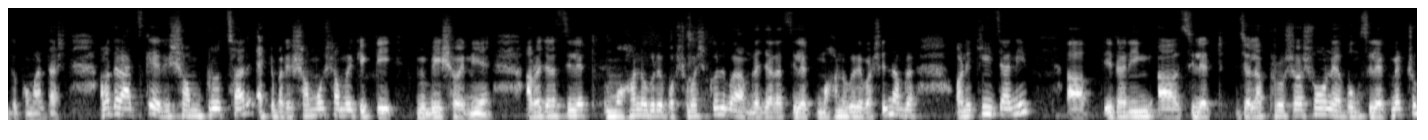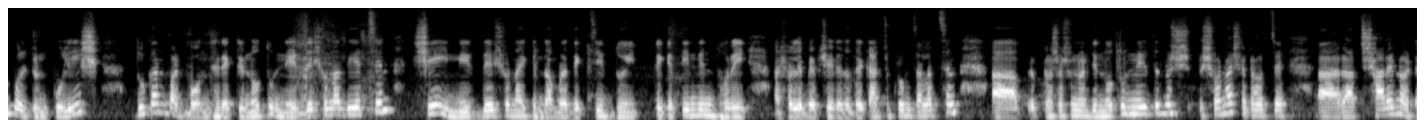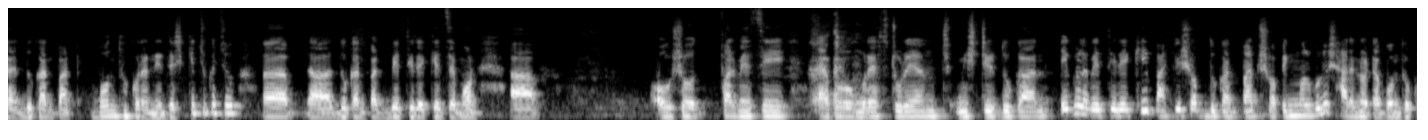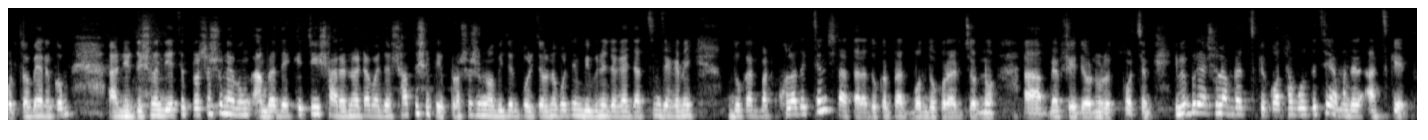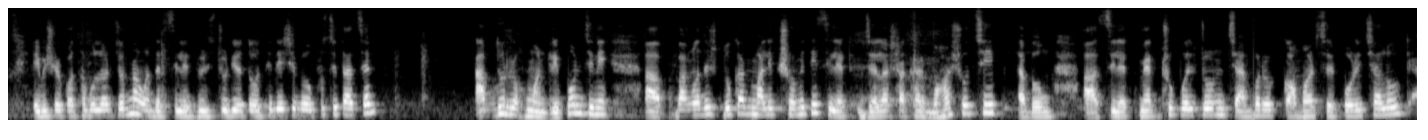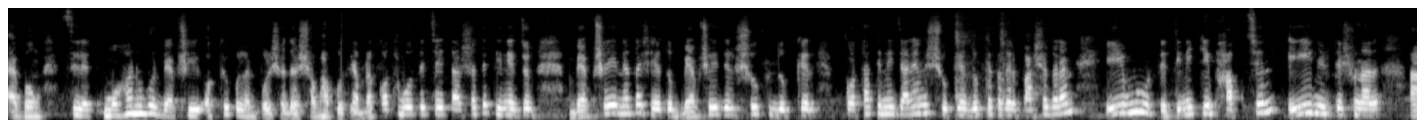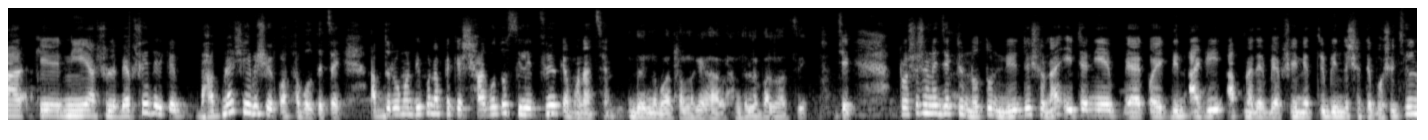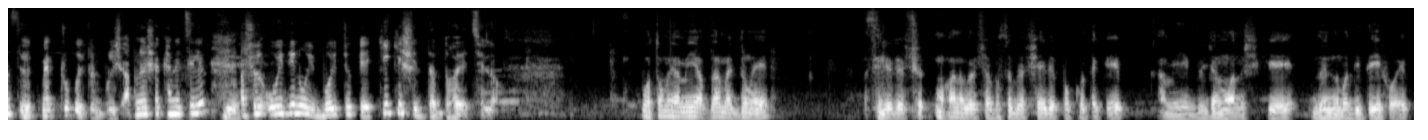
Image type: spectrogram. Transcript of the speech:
কুমার দাস। আমাদের আজকের সম্প্রচার একেবারে সমসাময়িক একটি বিষয় নিয়ে। আমরা যারা সিলেট মহানগরে বসবাস করি বা আমরা যারা সিলেট মহানগরের বাসিন্দা আমরা অনেকেই জানি ইদানিং সিলেট জেলা প্রশাসন এবং সিলেট মেট্রোপলিটন পুলিশ দোকানপাট বন্ধের একটি নতুন নির্দেশনা দিয়েছেন। সেই নির্দেশনায় কিন্তু আমরা দেখছি দুই থেকে তিন দিন ধরেই আসলে ব্যবসায়ীরা তাদের কার্যক্রম চালাচ্ছেন। প্রশাসনের যে নতুন নির্দেশনা, সেটা হচ্ছে রাত সাড়ে নয়টায় দোকানপাট বন্ধ করার নির্দেশ। কিছু কিছু দোকানপাট ব্যতি রেখে যেমন ঔষধ ফার্মেসি এবং রেস্টুরেন্ট মিষ্টির দোকান এগুলো ব্যতি রেখে বাকি সব দোকানপাট শপিং মলগুলো সাড়ে নয়টা বন্ধ করতে হবে এরকম নির্দেশনা দিয়েছে প্রশাসন এবং আমরা দেখেছি সাড়ে নয়টা বাজার সাথে সাথে প্রশাসন অভিযান পরিচালনা করছেন বিভিন্ন জায়গায় যাচ্ছেন যেখানে দোকানপাট খোলা দেখছেন তারা দোকানপাট বন্ধ করার জন্য আহ, ব্যবসায়ীদের অনুরোধ করছেন। এ ব্যাপারে আসলে আমরা আজকে কথা বলতে চাই আমাদের আজকে এই বিষয়ে কথা বলার জন্য আমাদের সিলেট ভিউ স্টুডিওতে অতিথি হিসেবে উপস্থিত আছেন। আব্দুর রহমান রিপন, যিনি বাংলাদেশ দোকান মালিক সমিতি, সিলেট জেলা শাখার মহাসচিব এবং সিলেট মেট্রোপলিটন চেম্বার অফ কমার্সের পরিচালক এবং সিলেট মহানগর ব্যবসায়ী ঐক্য কল্যাণ পরিষদের সভাপতি। আমরা কথা বলতে চাই তার সাথে। তিনি একজন ব্যবসায়ী নেতা, সেহেতু ব্যবসায়ীদের সুখ দুঃখের কথা তিনি জানেন, সুখে দুঃখে তাদের পাশে দাঁড়ান। এই মুহূর্তে তিনি কি ভাবছেন? এই নির্দেশনার কে নিয়ে আসলে ব্যবসায়ীদেরকে ভাবনা, সেই বিষয়ে কথা বলতে চাই। আব্দুর রহমান রিপন, আপনাকে স্বাগত। সিলেট ভিউ কেমন আছেন? ধন্যবাদ। আপনাকে আলহামদুলিল্লাহ ভালো আছি। জি প্রশাসনের যে একটা নতুন নির্দেশনা এটা নিয়ে কয়েকদিন আগে আপনাদের ব্যবসায়ী নেতৃবৃন্দের সাথে বসেছিলেন সিলেট মেট্রোপলিটন পুলিশ। আপনিও সেখানে ছিলেন? আসলে ওই দিন ওই বৈঠকে কি কি সিদ্ধান্ত হয়েছিল? প্রথমে আমি আপনার মাধ্যমে সিলেটের মহানগরের সর্বোচ্চ ব্যবসায়ীদের পক্ষ থেকে আমি দুজন মানুষকে ধন্যবাদ দিতেই হয়।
